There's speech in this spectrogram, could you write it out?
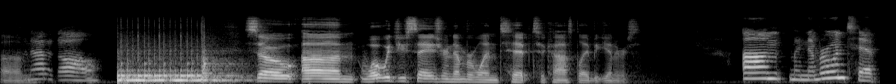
Um, Not at all. So, um, what would you say is your number one tip to cosplay beginners? Um, my number one tip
